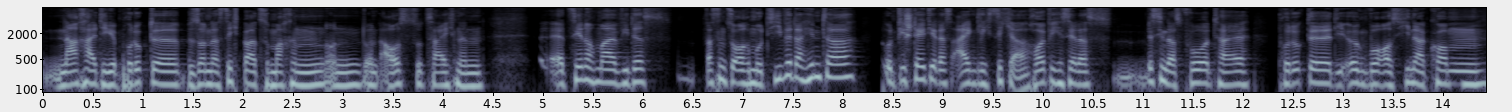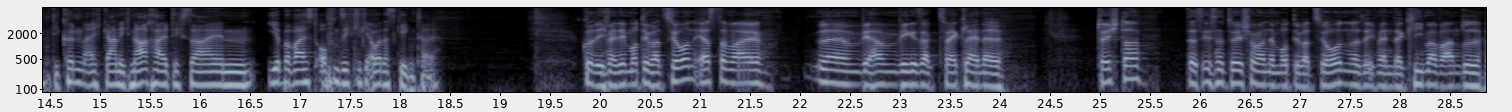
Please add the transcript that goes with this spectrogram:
nachhaltige Produkte besonders sichtbar zu machen und, und auszuzeichnen. Erzähl noch mal, wie das, was sind so eure Motive dahinter? Und wie stellt ihr das eigentlich sicher? Häufig ist ja das bisschen das Vorurteil, Produkte, die irgendwo aus China kommen, die können eigentlich gar nicht nachhaltig sein. Ihr beweist offensichtlich aber das Gegenteil. Gut, ich meine, die Motivation erst einmal, äh, wir haben, wie gesagt, zwei kleine Töchter. Das ist natürlich schon mal eine Motivation. Also ich meine, der Klimawandel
